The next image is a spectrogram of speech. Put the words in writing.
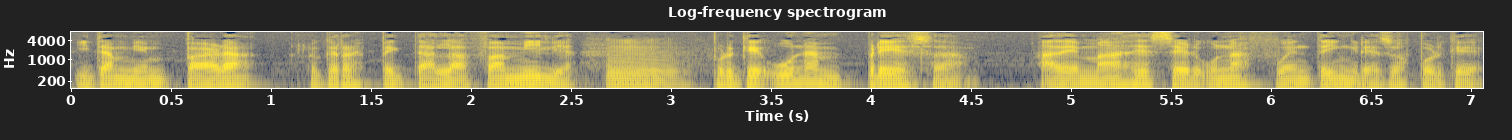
y también para lo que respecta a la familia. Mm, Porque una empresa, además de ser una fuente de ingresos, porque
